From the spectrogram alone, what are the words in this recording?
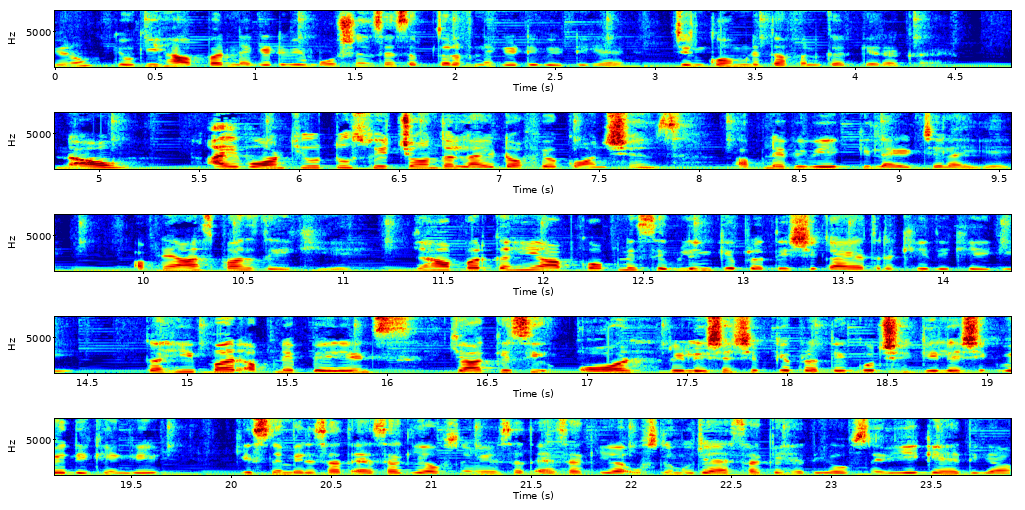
you know क्योंकि यहाँ पर नेगेटिव इमोशंस है, सब तरफ़ नेगेटिविटी है, जिनको हमने दफन करके रखा है। Now I want you to switch on the light of your conscience अपने विवेक की लाइट जलाइए, अपने आसपास देखिए। यहाँ पर कहीं आपको अपने सिबलिंग के प्रति शिकायत रखी दिखेगी। कहीं पर अपने पेरेंट्स या किसी और रिलेशनशिप के प्रति कुछ गिले शिकवे दिखेंगे। कि इसने मेरे साथ ऐसा किया, उसने मेरे साथ ऐसा किया, उसने मुझे ऐसा कह दिया, उसने ये कह दिया।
